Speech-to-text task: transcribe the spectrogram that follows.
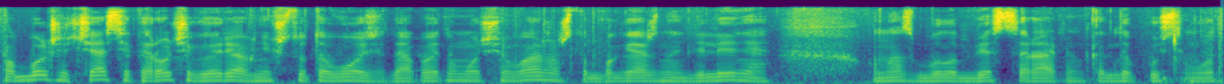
по большей части, короче говоря, в них что-то возят, да, поэтому очень важно, чтобы багажное отделение у нас было без царапин. Как, допустим, вот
